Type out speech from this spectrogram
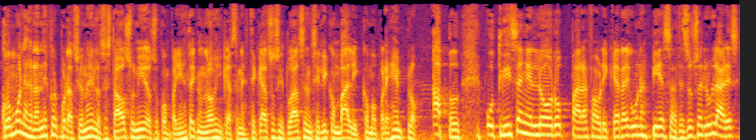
cómo las grandes corporaciones de los Estados Unidos o compañías tecnológicas, en este caso situadas en Silicon Valley, como por ejemplo Apple, utilizan el oro para fabricar algunas piezas de sus celulares,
